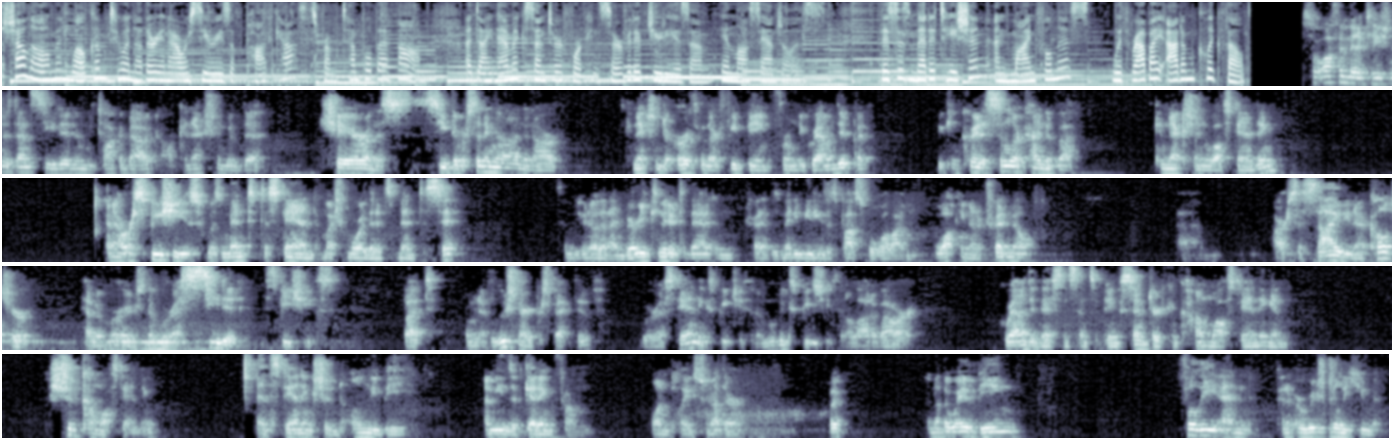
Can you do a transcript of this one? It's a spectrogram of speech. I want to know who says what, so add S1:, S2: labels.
S1: Shalom, and welcome to another in our series of podcasts from Temple Beth Am, a dynamic center for conservative Judaism in Los Angeles. This is Meditation and Mindfulness with Rabbi Adam Kligfeld.
S2: So often meditation is done seated, and we talk about our connection with the chair and the seat that we're sitting on, and our connection to earth with our feet being firmly grounded. But we can create a similar kind of a connection while standing. And our species was meant to stand much more than it's meant to sit. Some of you know that I'm very committed to that and try to have as many meetings as possible while I'm walking on a treadmill. Um, our society and our culture have emerged that we're a seated species. But from an evolutionary perspective, we're a standing species and a moving species. And a lot of our groundedness and sense of being centered can come while standing and should come while standing and standing shouldn't only be a means of getting from one place to another, but another way of being fully and kind of originally human.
